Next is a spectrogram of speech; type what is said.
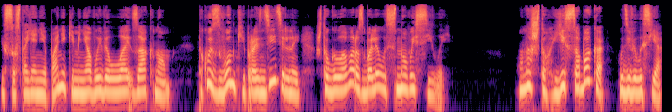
Из состояния паники меня вывел лай за окном. Такой звонкий и пронзительный, что голова разболелась новой силой. «У нас что, есть собака?» — удивилась я.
